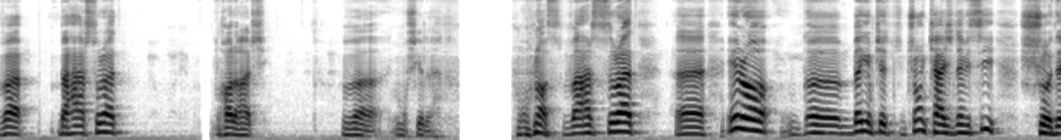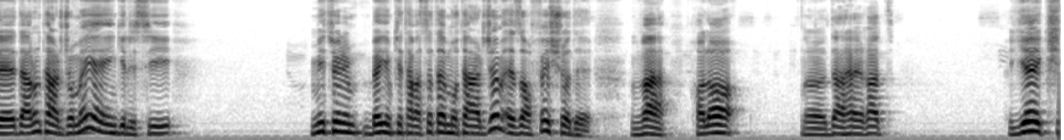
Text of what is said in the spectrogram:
و به هر صورت حالا هرچی و مشکل اوناست. و هر صورت این رو بگیم که چون کجنویسی شده در اون ترجمه انگلیسی می‌تونیم بگیم که توسط مترجم اضافه شده و حالا در حقیقت یک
